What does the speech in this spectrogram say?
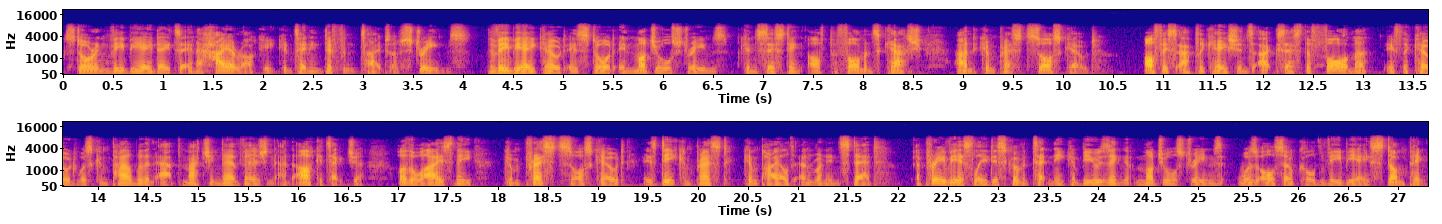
storing VBA data in a hierarchy containing different types of streams. The VBA code is stored in module streams consisting of performance cache and compressed source code. Office applications access the former if the code was compiled with an app matching their version and architecture. Otherwise, the compressed source code is decompressed, compiled, and run instead. A previously discovered technique abusing module streams was also called VBA stomping,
